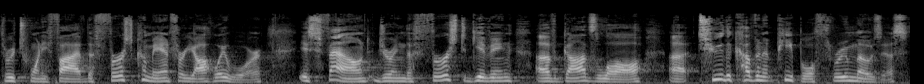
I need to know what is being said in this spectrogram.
through 25. The first command for Yahweh war is found during the first giving of God's law uh, to the covenant people through Moses.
